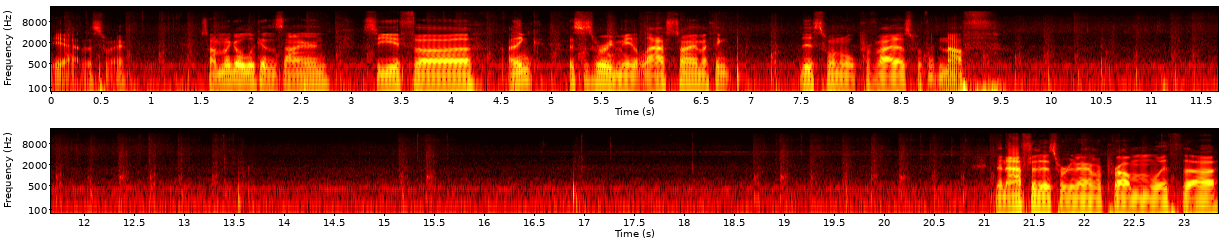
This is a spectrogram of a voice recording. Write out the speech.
Yeah, this way. So I'm gonna go look at this iron, see if uh, I think this is where we made it last time. I think this one will provide us with enough. Then after this, we're gonna have a problem with uh,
